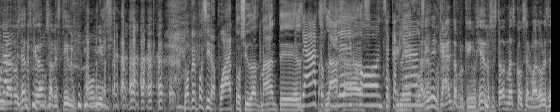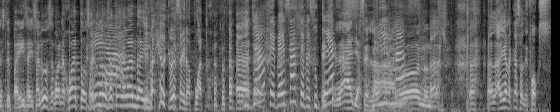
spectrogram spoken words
muy dados, ya nos quedamos a vestir momias. No, pero pues Irapuato, Ciudad Mante, Ya, Topilejón, Zacatlán. A mí me encanta, porque imagínate, los estados más conservadores de este país. Ahí, saludos a Guanajuato, saludos a toda la banda ahí. Imagínate que ves a Irapuato. Y ya te besas, te besuqueas. Celaya. Celaya. Firmas. No, no, no. Ah, ah, ahí a la casa de Fox.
